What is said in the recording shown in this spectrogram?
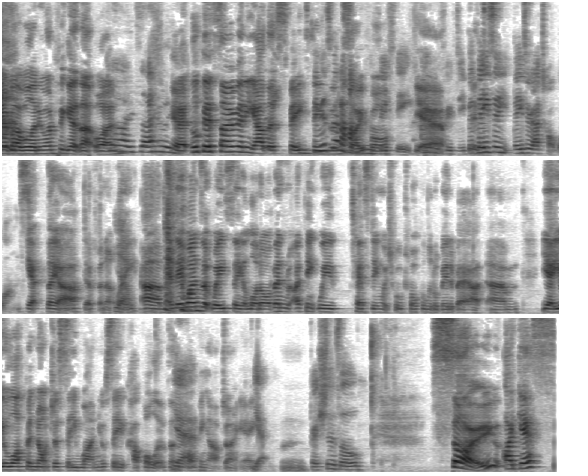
Never will anyone forget that one. oh, exactly. Yeah, look, there's so many other species and so 150. forth. Yeah. 150. But It's- these are these are our top ones. Yep, they are definitely, um, and they're ones that we see a lot of. And I think with testing, which we'll talk a little bit about, um, yeah, you'll often not just see one; you'll see a couple of them Yeah. popping up, don't you? Yeah. Mm. Fresh sizzle. So, I guess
